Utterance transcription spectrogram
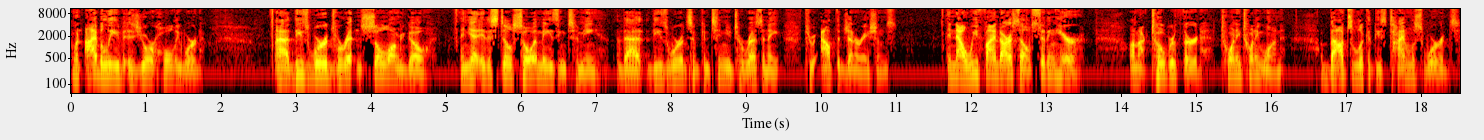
what I believe is your holy word. Uh, these words were written so long ago, and yet it is still so amazing to me that these words have continued to resonate throughout the generations. And now we find ourselves sitting here on October 3rd, 2021, about to look at these timeless words.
